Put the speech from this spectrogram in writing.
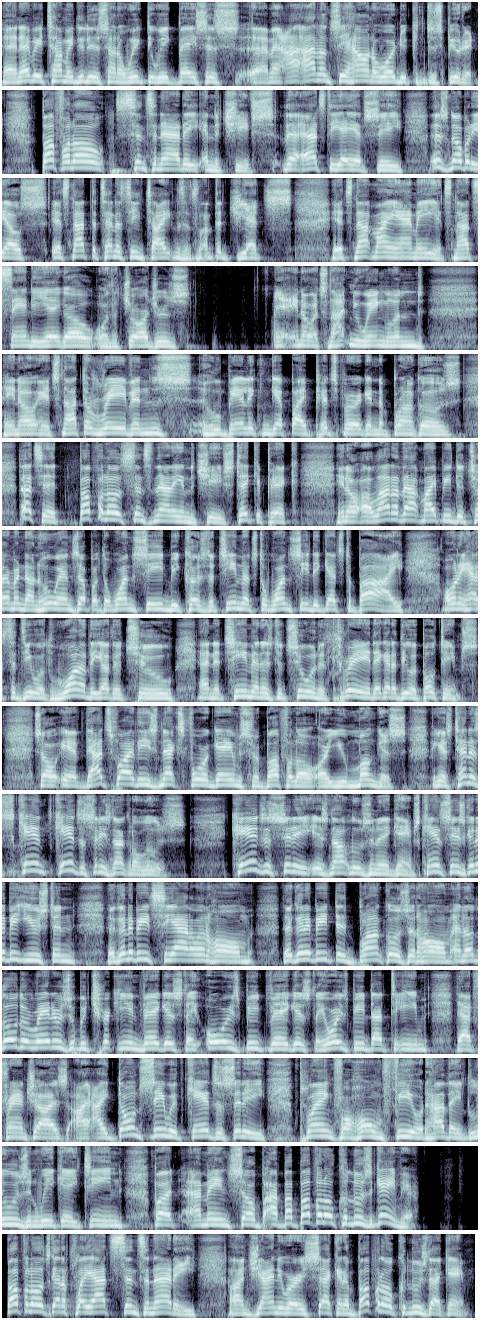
and every time we do this on a week to week basis, I mean, I, I don't see how in the world you can dispute it. Buffalo, Cincinnati, and the Chiefs. That's the AFC. There's nobody else. It's not the Tennessee Titans. It's not the Jets. It's not Miami. It's not San Diego or the Chargers. You know, it's not New England. You know, it's not the Ravens who barely can get by Pittsburgh and the Broncos. That's it. Buffalo, Cincinnati, and the Chiefs. Take your pick. You know, a lot of that might be determined on who ends up with the one seed because the team that's the one seed that gets to bye only has to deal with one of the other two, and the team that is the two and the three, they got to deal with both teams. So if that's why these next four games for Buffalo are humongous, because tennis, Kansas City's not going to lose. Kansas City is not losing any games. Kansas City's going to beat Houston. They're going to beat Seattle at home. They're going to beat the Broncos at home. And although the Raiders will be tricky in Vegas, they always beat Vegas. They always beat that team, that franchise. I, I don't see with Kansas City playing for home field how they'd lose in Week 18. But I mean, so uh, but Buffalo could lose a game here. Buffalo's got to play at Cincinnati on January 2nd, and Buffalo could lose that game.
